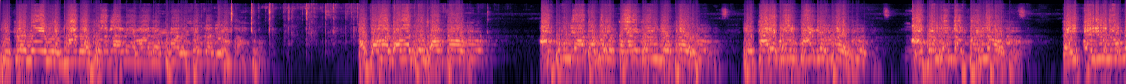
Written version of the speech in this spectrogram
तिथलं मी जागा सोडला नाही माझा तुम्हाला शब्द देऊन सांगतो. याच्या माध्यमातून सांगतो आपण जे आतापर्यंत कार्यक्रम घेतोय हे कार्यक्रम काय घेतोय? आपण जर पडलो तर इतर जी लोक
